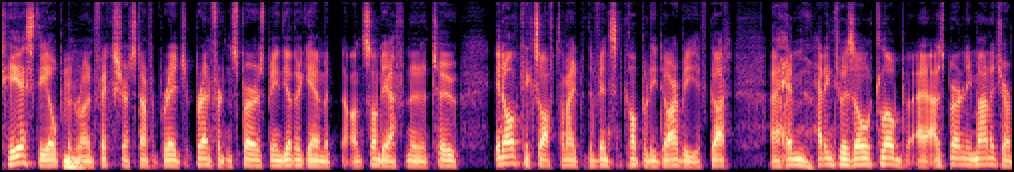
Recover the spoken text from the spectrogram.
tasty opening round fixture at Stamford Bridge. Brentford and Spurs being the other game at, on Sunday afternoon at two. It all kicks off tonight with the Vincent Kompany derby. You've got uh, him heading to his old club uh, as Burnley manager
